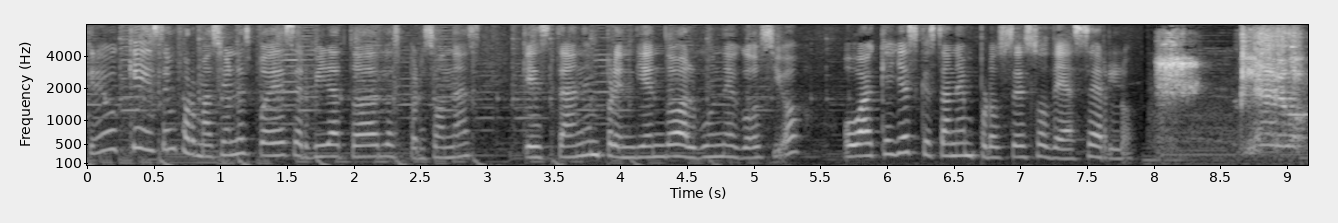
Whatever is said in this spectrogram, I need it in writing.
Creo que esta información les puede servir a todas las personas que están emprendiendo algún negocio o aquellas que están en proceso de hacerlo. Claro,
